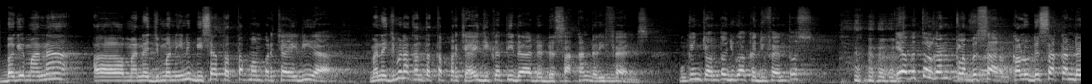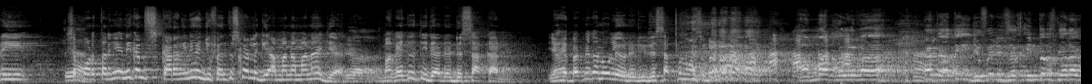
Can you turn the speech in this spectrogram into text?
bagaimana eh, manajemen ini bisa tetap mempercayai dia. Manajemen akan tetap percaya jika tidak ada desakan dari fans. Mungkin contoh juga ke Juventus. Ya betul kan klub besar. Kalau desakan dari Iya. supporternya ini kan sekarang ini kan Juventus kan lagi aman-aman aja. Iya. Maka itu tidak ada desakan. Yang hebatnya kan Ole udah didesak pun masih bertahan. aman oleh mah nanti Juve di Inter sekarang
